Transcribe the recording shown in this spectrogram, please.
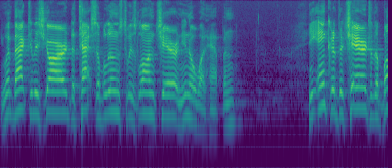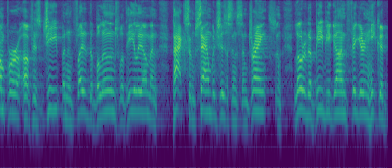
he went back to his yard, attached the balloons to his lawn chair, and you know what happened. He anchored the chair to the bumper of his Jeep and inflated the balloons with helium and packed some sandwiches and some drinks and loaded a BB gun, figuring he could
